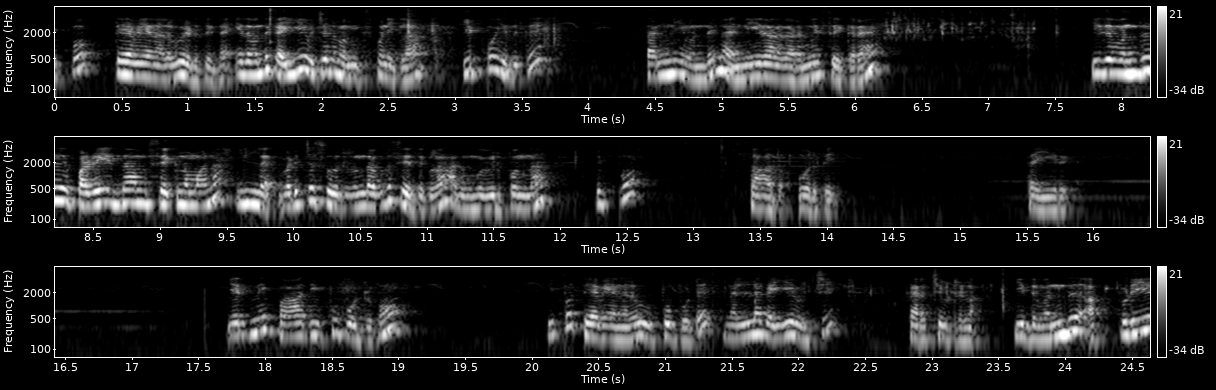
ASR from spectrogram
இப்போது தேவையான அளவு எடுத்துக்கிட்டேன். இதை வந்து கையை வச்சு நம்ம மிக்ஸ் பண்ணிக்கலாம். இப்போ இதுக்கு தண்ணி வந்து நான் நீராகாரமே சேர்க்குறேன். இது வந்து பழையதான் சேர்க்கணுமானா? இல்லை. வடித்த சோறு இருந்தால் கூட சேர்த்துக்கலாம். அது உங்கள் விருப்பம் தான் இப்போது சாதம் ஒரு கை. தயிர். ஏற்கனவே பாதி உப்பு போட்டிருக்கோம். இப்போ தேவையான அளவு உப்பு போட்டு நல்லா கையை வச்சு கரைச்சி விட்டுடலாம் இது வந்து அப்படியே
